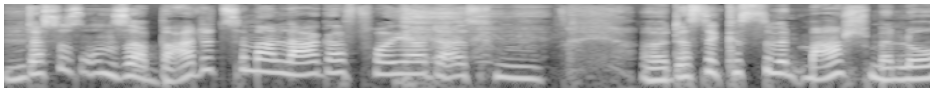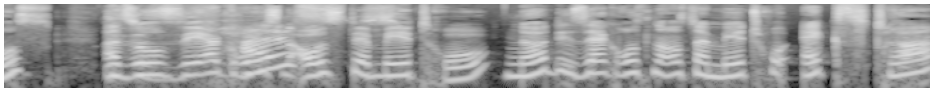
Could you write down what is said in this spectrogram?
Und das ist unser Badezimmerlagerfeuer. Da ist ein, äh, das ist eine Kiste mit Marshmallows. Also Diese sehr großen falls- aus der Metro. Ne, die sehr großen aus der Metro extra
